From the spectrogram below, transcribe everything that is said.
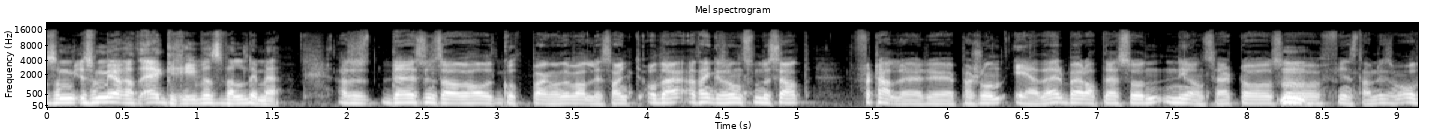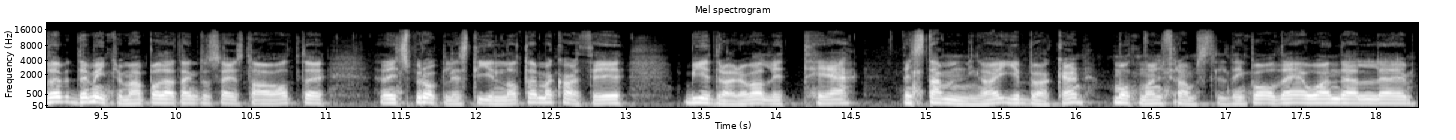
som, som gjør at jeg grives veldig med. Jeg synes, det syns jeg du hadde et godt poeng, og det er veldig sant. Og det, jeg tenker sånn som du sier at Fortellerpersonen er der, bare at det er så nyansert, og så finnes de liksom Og det, det minte meg på det jeg tenkte å si i stad, at eh, den språklige stilen til McCarthy bidrar jo veldig til den stemninga i bøkene, måten han fremstiller ting på. Og det er jo en del eh,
